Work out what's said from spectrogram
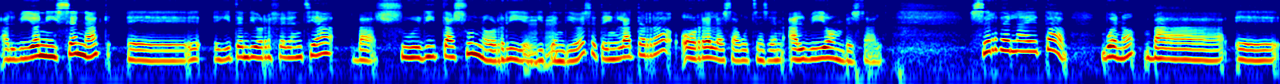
albion izenak e, egiten dio referentzia ba, zuritasun horri egiten Mhm. dio, ez? Eta Inglaterra horrela ezagutzen zen, albion bezala. Zer dela eta, bueno, ba, e,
